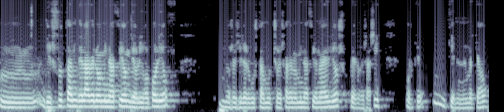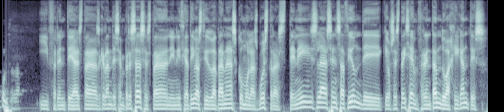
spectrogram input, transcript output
mm, disfrutan de la denominación de oligopolio. No sé si les gusta mucho esa denominación a ellos, pero es así, porque tienen el mercado controlado. Y frente a estas grandes empresas están iniciativas ciudadanas como las vuestras. ¿Tenéis la sensación de que os estáis enfrentando a gigantes?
